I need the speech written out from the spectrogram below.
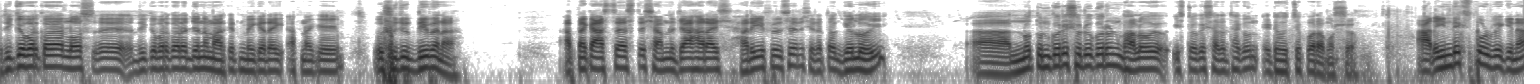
রিকভার করার লস রিকভার করার জন্য মার্কেট মেকাররাই আপনাকে ওই সুযোগ দেবে না। আপনাকে আস্তে আস্তে সামনে যা হারাই, হারিয়ে ফেলছেন সেটা তো গেলই। নতুন করে শুরু করুন, ভালো স্টকের সাথে থাকুন, এটা হচ্ছে পরামর্শ। আর ইন্ডেক্স পড়বে কি না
